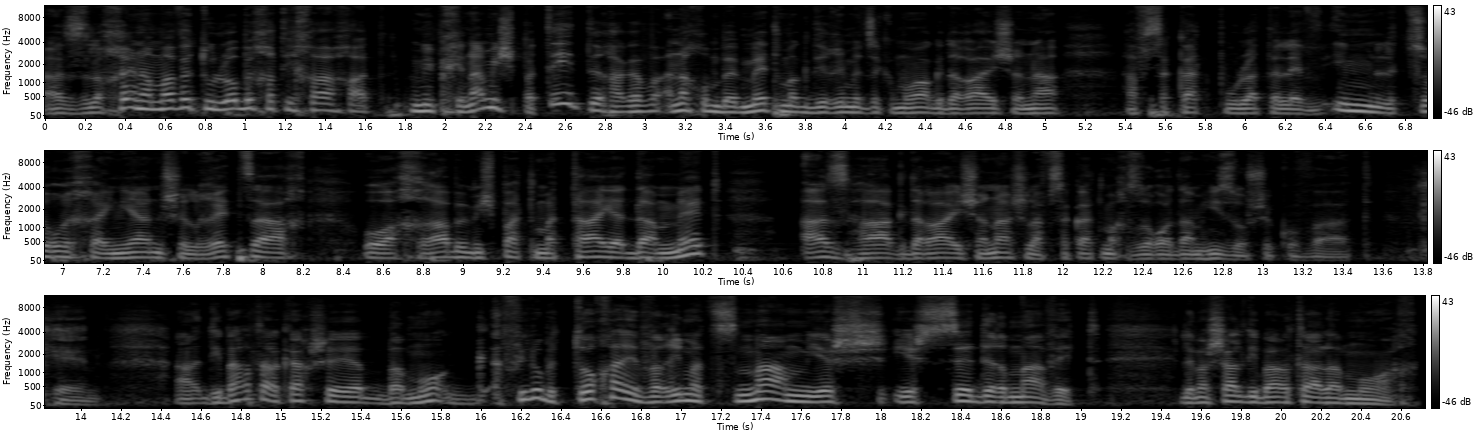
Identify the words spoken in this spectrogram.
אז לכן המוות הוא לא בחתיכה אחת. מבחינה משפטית, דרך אגב, אנחנו באמת מגדירים את זה כמו הגדרה ישנה, הפסקת פעולת הלב. אם לצורך העניין של רצח או הכרעה במשפט מתי אדם מת, אז ההגדרה הישנה של הפסקת מחזור הדם היא זו שקובעת. כן. דיברת על כך שאפילו בתוך האיברים עצמם יש, יש סדר מוות. למשל, דיברת על המוח.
